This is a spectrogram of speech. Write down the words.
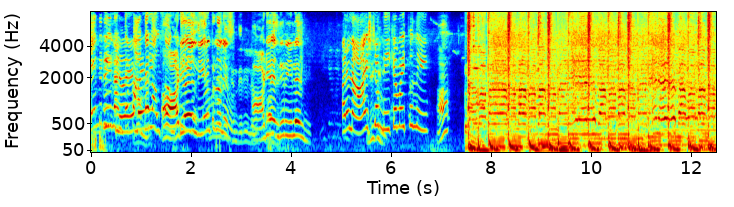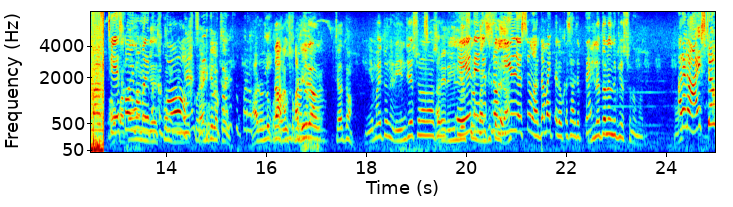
ఏంది రీల్ అంటే పాటలు ఆ ఆడియో ఏంది? ఏంటున్నా నేను? ఆ ఆడియో ఏంది? రీల్ ఏంది? అరే నా ఇష్టం నీకేమైతుంది? ఆ? చేసుకో మమ్మల్ని చేద్దాం. ఏమైతుంది? ఏం చేస్తున్నావు అసలు? అరే రీల్ ఏంది చేస్తున్నాం ఏం చేస్తున్నావు? కనిపిస్తలేదా రీల్ చేస్తున్నావు అర్థమైతే ఒకసారి చెప్తే. వీళ్ళతో ఎందుకు చేస్తున్నావు మరి? అరే నా ఇష్టం.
